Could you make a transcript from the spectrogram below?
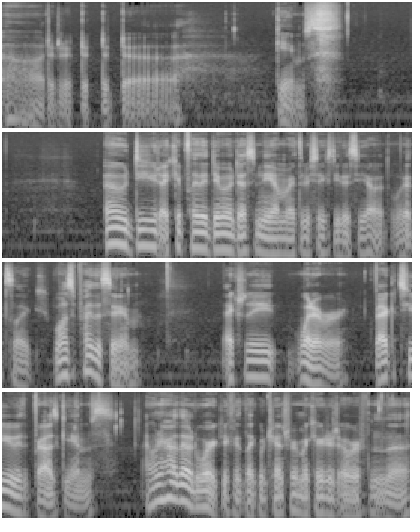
uh da, da, da, games. Oh, dude, I could play the demo Destiny on my 360 to see how what it's like. Well, it's probably the same. Actually, whatever. Back to the browse games. I wonder how that would work if it like would transfer my characters over from the.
